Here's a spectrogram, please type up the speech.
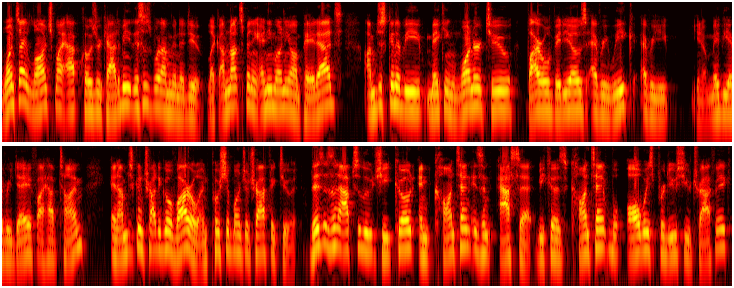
Once I launch my App Closer Academy, this is what I'm to do. Like I'm not spending any money on paid ads. I'm just to be making one or two viral videos every week, every you know, maybe every day if I have time. And I'm just to try to go viral and push a bunch of traffic to it. This is an absolute cheat code and content is an asset because content will always produce you traffic.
